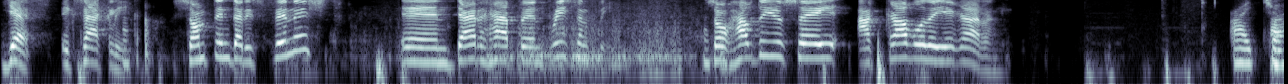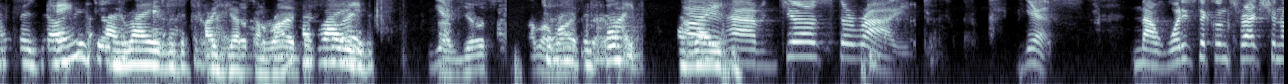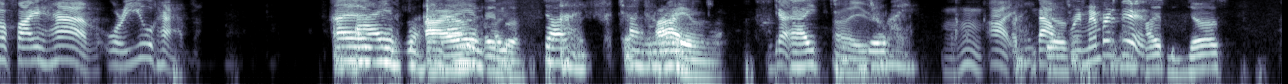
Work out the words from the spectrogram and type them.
Yes, exactly. Something that is finished and that happened recently. So how do you say acabo de llegar? I I just just came. arrived. I just Just arrived. Arrived. I've Yes. I've I arrived. just I have just arrived. Yes. Now, what is the contraction of I have or you have? I've, I've- I've I've- just just arrived. I've, Yes. I, Mhm, I. I've Now, remember this. I've just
